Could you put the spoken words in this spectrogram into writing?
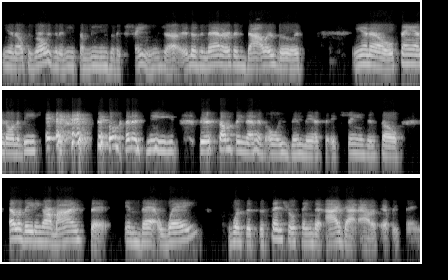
You know, because we're always going to need some means of exchange. Uh, it doesn't matter if it's dollars or it's, you know, sand on the beach. it's still going to need, there's something that has always been there to exchange. And so elevating our mindset in that way was the, the central thing that I got out of everything,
